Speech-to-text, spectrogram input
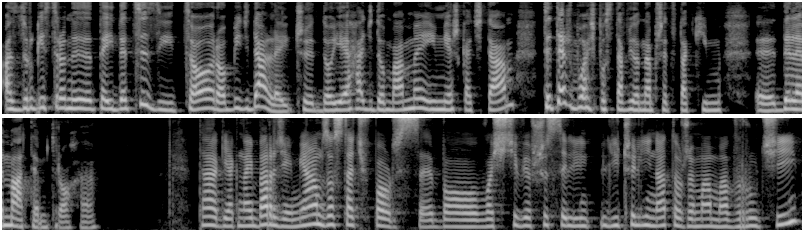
a z drugiej strony tej decyzji, co robić dalej, czy dojechać do mamy i mieszkać tam. Ty też byłaś postawiona przed takim y, dylematem trochę. Tak, jak najbardziej. Miałam zostać w Polsce, bo właściwie wszyscy li liczyli na to, że mama wróci.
